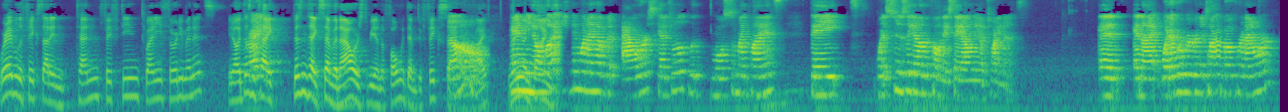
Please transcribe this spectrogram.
we're able to fix that in 10 15 20 30 minutes. You know it doesn't right. take doesn't take seven hours to be on the phone with them to fix something no. right? Many, and you know times, what? Even when i have an hour scheduled with most of my clients they as soon as they get on the phone they say i only have 20 minutes. And and i whatever we're going to talk about for an hour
